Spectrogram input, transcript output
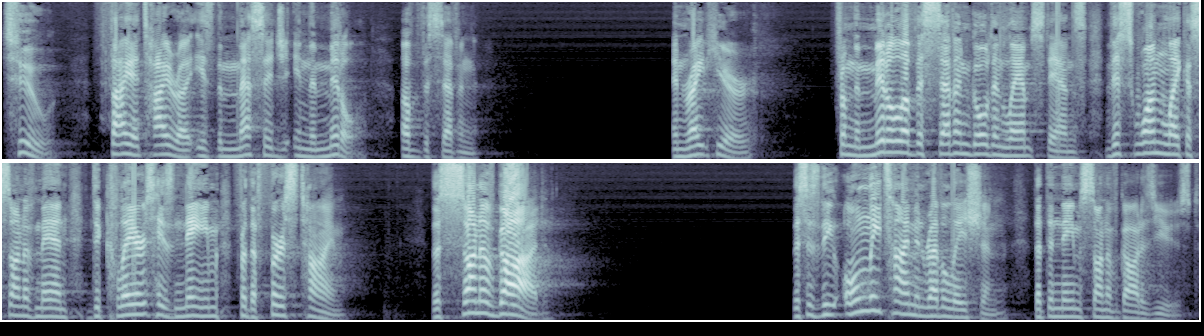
Two, Thyatira is the message in the middle of the seven. And right here, from the middle of the seven golden lampstands, this one, like a son of man, declares his name for the first time the Son of God. This is the only time in Revelation that the name Son of God is used.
